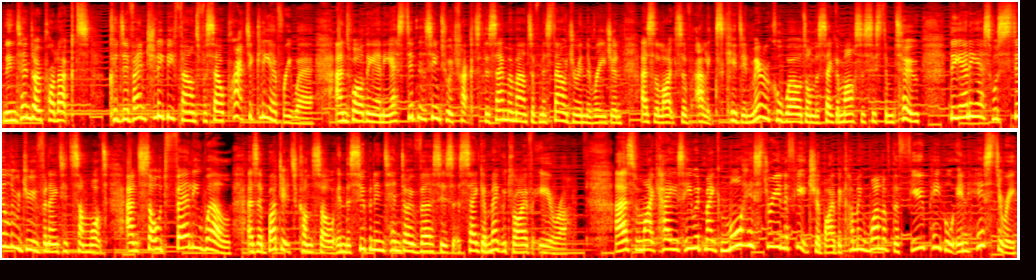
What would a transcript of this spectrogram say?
Nintendo products could eventually be found for sale practically everywhere, and while the NES didn't seem to attract the same amount of nostalgia in the region as the likes of Alex Kidd in Miracle World on the Sega Master System 2, the NES was still rejuvenated somewhat and sold fairly well as a budget console in the Super Nintendo versus Sega Mega Drive era. As for Mike Hayes, he would make more history in the future by becoming one of the few people in history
